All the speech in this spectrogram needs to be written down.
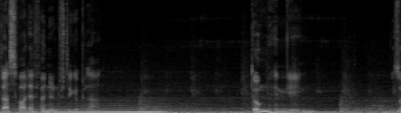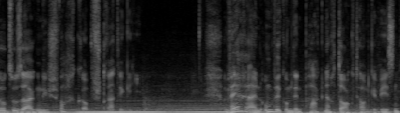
Das war der vernünftige Plan. Dumm hingegen, sozusagen die Schwachkopfstrategie, wäre ein Umweg um den Park nach Dogtown gewesen,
